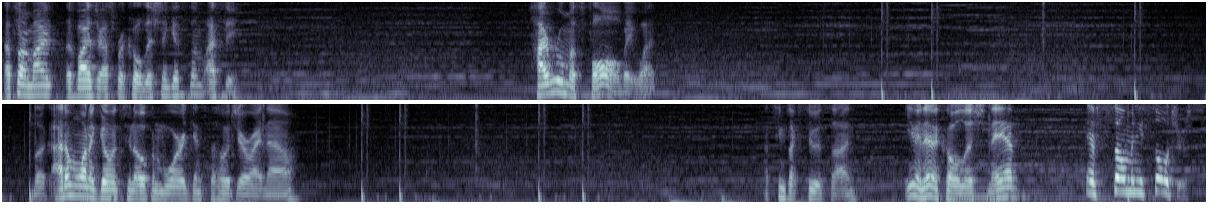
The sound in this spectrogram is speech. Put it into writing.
That's why my advisor asked for a coalition against them? I see. Hyrule must fall. Wait, what? Look, I don't want to go into an open war against the Hojo right now. That seems like suicide. Even in a coalition, they have they have so many soldiers.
